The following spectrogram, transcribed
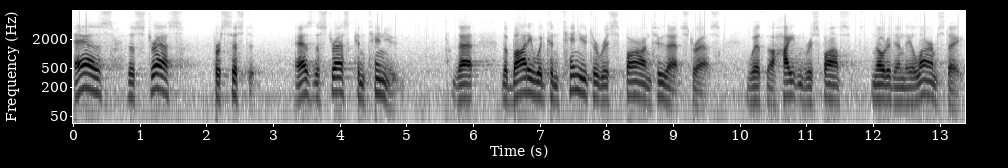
as the stress persisted, as the stress continued, that the body would continue to respond to that stress with a heightened response noted in the alarm stage.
